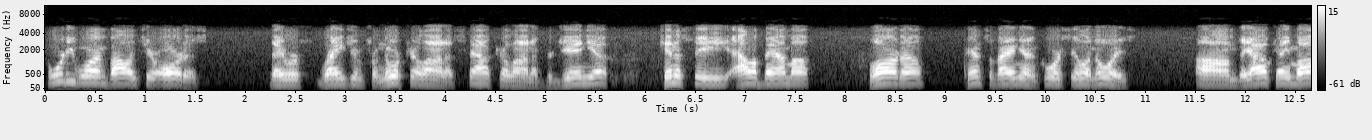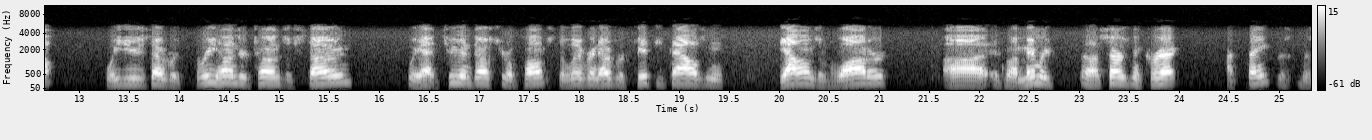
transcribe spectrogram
41 volunteer artists. They were ranging from North Carolina, South Carolina, Virginia, Tennessee, Alabama, Florida, Pennsylvania, and of course Illinois. Um, they all came up. We used over 300 tons of stone. We had two industrial pumps delivering over 50,000 gallons of water. Uh, if my memory uh, serves me correct, I think the, the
